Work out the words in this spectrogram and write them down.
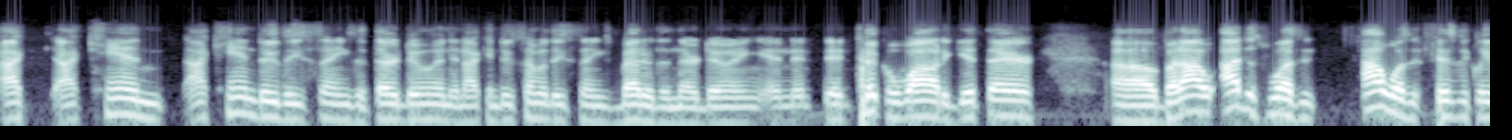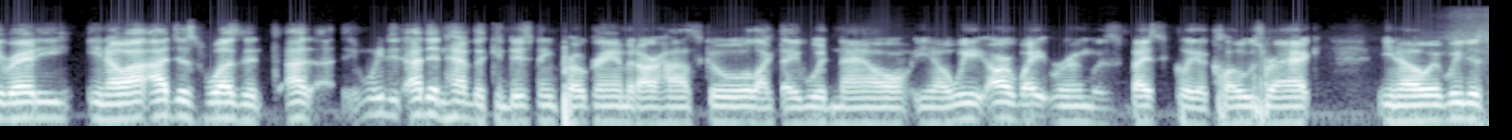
I I can I can do these things that they're doing, and I can do some of these things better than they're doing. And it, it took a while to get there, uh, but I I just wasn't I wasn't physically ready. You know, I, I just wasn't. I we I didn't have the conditioning program at our high school like they would now. You know, we our weight room was basically a clothes rack. You know, and we just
